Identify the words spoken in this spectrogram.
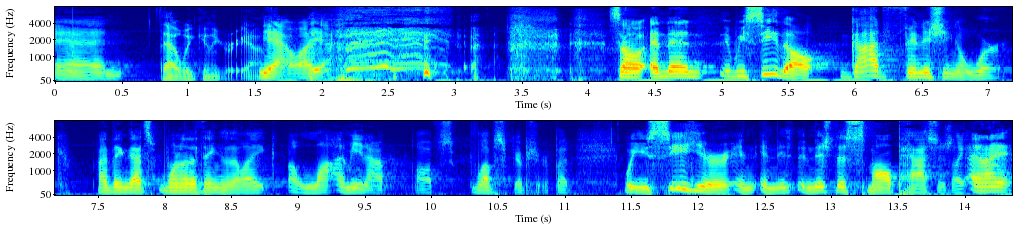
and that we can agree on. yeah, well, yeah. so, and then we see though God finishing a work. I think that's one of the things I like a lot. I mean, I love- Scripture, but what you see here in in this, in this, this small passage, like, and I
